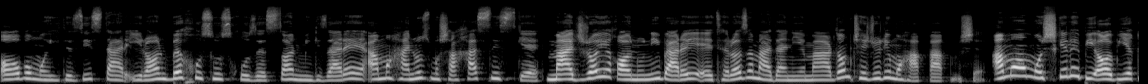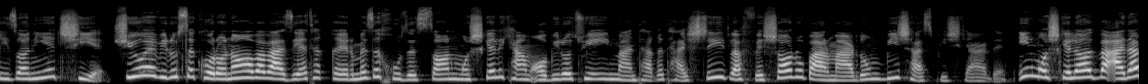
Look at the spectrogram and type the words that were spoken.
آب و محیط زیست در ایران به خصوص خوزستان میگذره اما هنوز مشخص نیست که مجرای قانونی برای اعتراض مدنی مردم چجوری محقق میشه. اما مشکل بیابی قیزانیه چیه؟ شیوع ویروس کرونا و وضعیت قرمز خوزستان مشکل کم آبی رو توی این منطقه تشدید و فشار رو بر مردم بیش از پیش کرده. این مشکلات و عدم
